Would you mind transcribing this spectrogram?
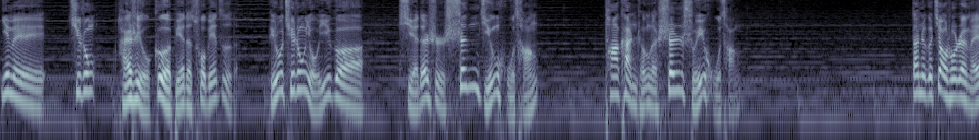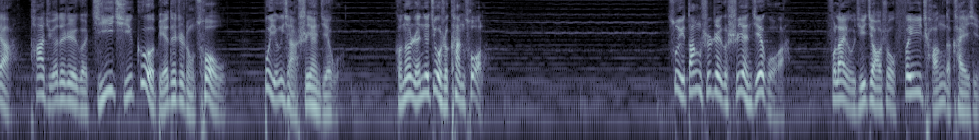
因为其中还是有个别的错别字的，比如其中有一个写的是“深井虎藏”，他看成了“深水虎藏”。但这个教授认为啊，他觉得这个极其个别的这种错误，不影响实验结果，可能人家就是看错了。所以当时这个实验结果啊，弗莱有吉教授非常的开心。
